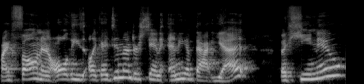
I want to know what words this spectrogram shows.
my phone and all these. Like, I didn't understand any of that yet, but he knew.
